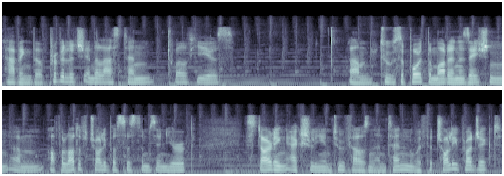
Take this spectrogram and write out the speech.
having the privilege in the last 10, 12 years um, to support the modernization um, of a lot of trolleybus systems in Europe, starting actually in 2010 with the Trolley project,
